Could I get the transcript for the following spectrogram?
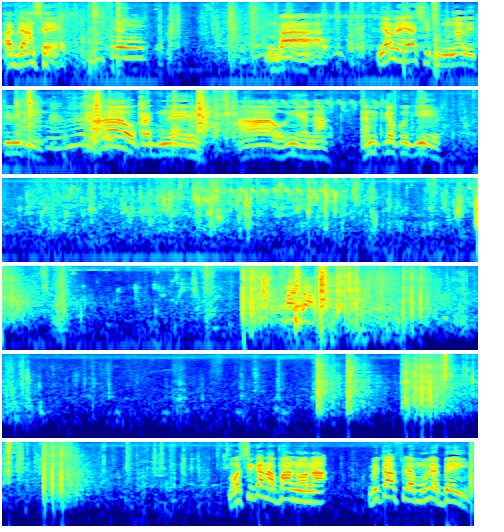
a danse nba n y'a lɔ y'a si tumu n'ale tibi di. Aa o ka di ne ye aa o ɲɛna ani tigɛ ko ji ye ayiwa mɔgɔ si n bɛ taa filɛ mun le bɛ yen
